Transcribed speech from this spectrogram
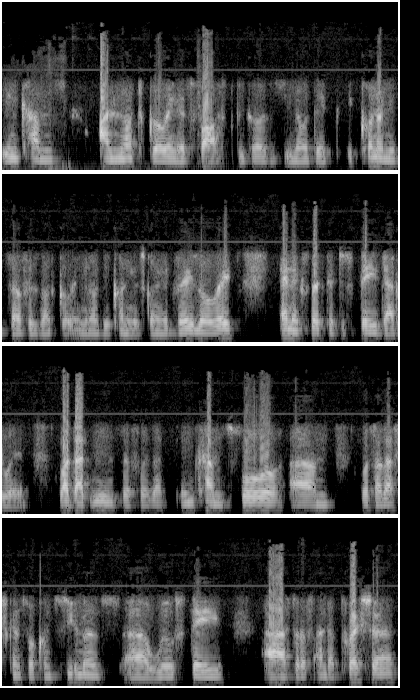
incomes are not growing as fast because you know the economy itself is not growing. You know the economy is growing at very low rates and expected to stay that way. What that means, therefore, that incomes for um, for South Africans, for consumers, uh, will stay uh, sort of under pressure,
